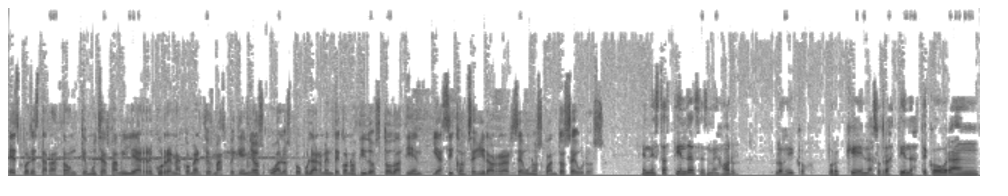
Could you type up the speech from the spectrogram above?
Es por esta razón que muchas familias recurren a comercios más pequeños o a los popularmente conocidos todo a 100 y así conseguir ahorrarse unos cuantos euros. En estas tiendas es mejor, lógico, porque en las otras tiendas te cobran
